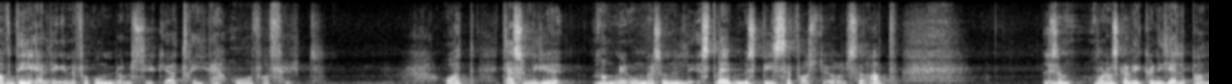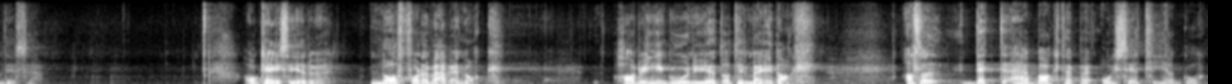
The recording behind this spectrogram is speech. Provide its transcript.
avdelingene for ungdomspsykiatri er overfylt. Og at det er så mye, mange unge som strever med spiseforstyrrelser at liksom, Hvordan skal vi kunne hjelpe alle disse? Ok, sier du. Nå får det være nok. Har du ingen gode nyheter til meg i dag? Altså, Dette er bakteppet, og jeg ser tida går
